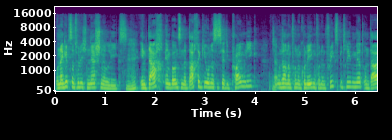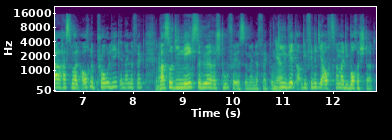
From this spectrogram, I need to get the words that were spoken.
Und dann gibt's natürlich National Leagues. In Dach, in, bei uns in der Dachregion ist es ja die Prime League, die unter anderem von den Kollegen von den Freaks betrieben wird. Und da hast du halt auch eine Pro League im Endeffekt, was so die nächste höhere Stufe ist im Endeffekt. Und Ja. die wird, die findet ja auch zweimal die Woche statt.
